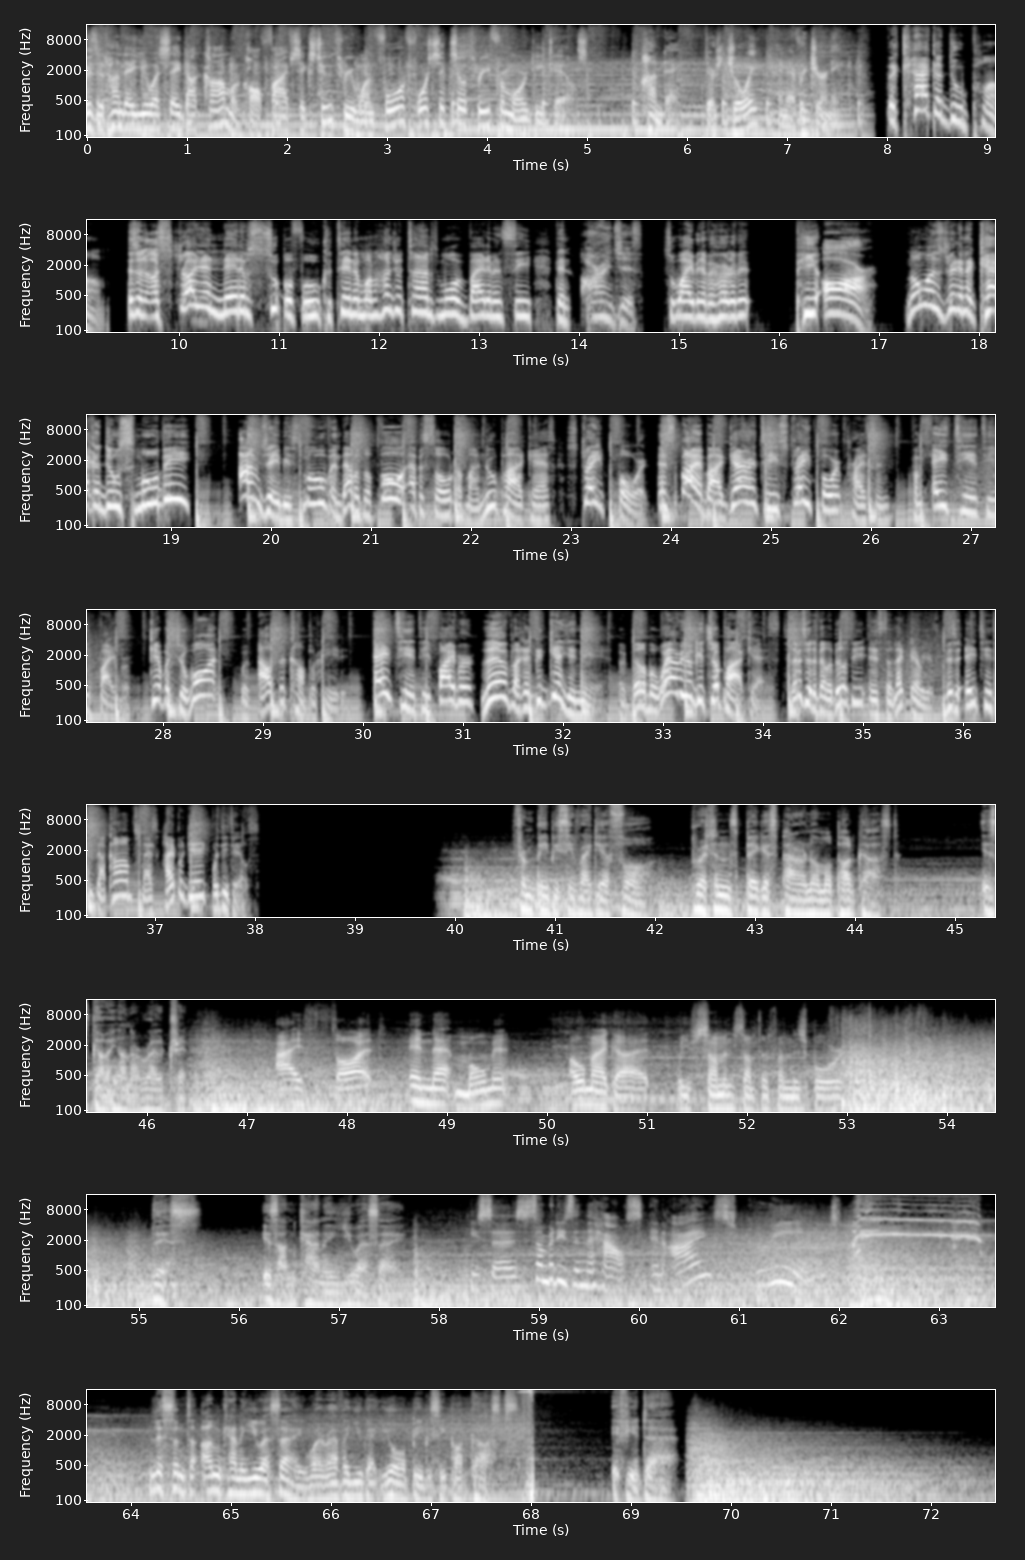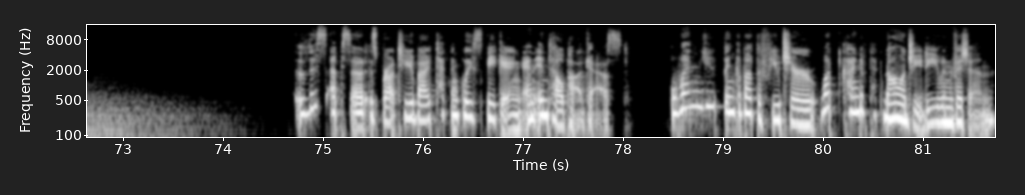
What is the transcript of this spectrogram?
Visit HyundaiUSA.com or call 562 for more details. Hyundai, there's joy in every journey. The Kakadu plum is an Australian native superfood containing 100 times more vitamin C than oranges. So why have you never heard of it? PR. No one's drinking a Kakadu smoothie? I'm JB Smoove, and that was a full episode of my new podcast, Straightforward, inspired by guaranteed straightforward pricing from AT&T Fiber. Get what you want without the complicated. AT&T Fiber, live like a gigillionaire. Available wherever you get your podcast. Limited availability in select areas. Visit AT&T.com slash hypergig for details. From BBC Radio 4, Britain's biggest paranormal podcast is going on a road trip. I thought in that moment, oh my God, we've summoned something from this board. This is Uncanny USA. He says, Somebody's in the house, and I screamed. Listen to Uncanny USA wherever you get your BBC podcasts, if you dare. This episode is brought to you by Technically Speaking, an Intel podcast. When you think about the future, what kind of technology do you envision?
